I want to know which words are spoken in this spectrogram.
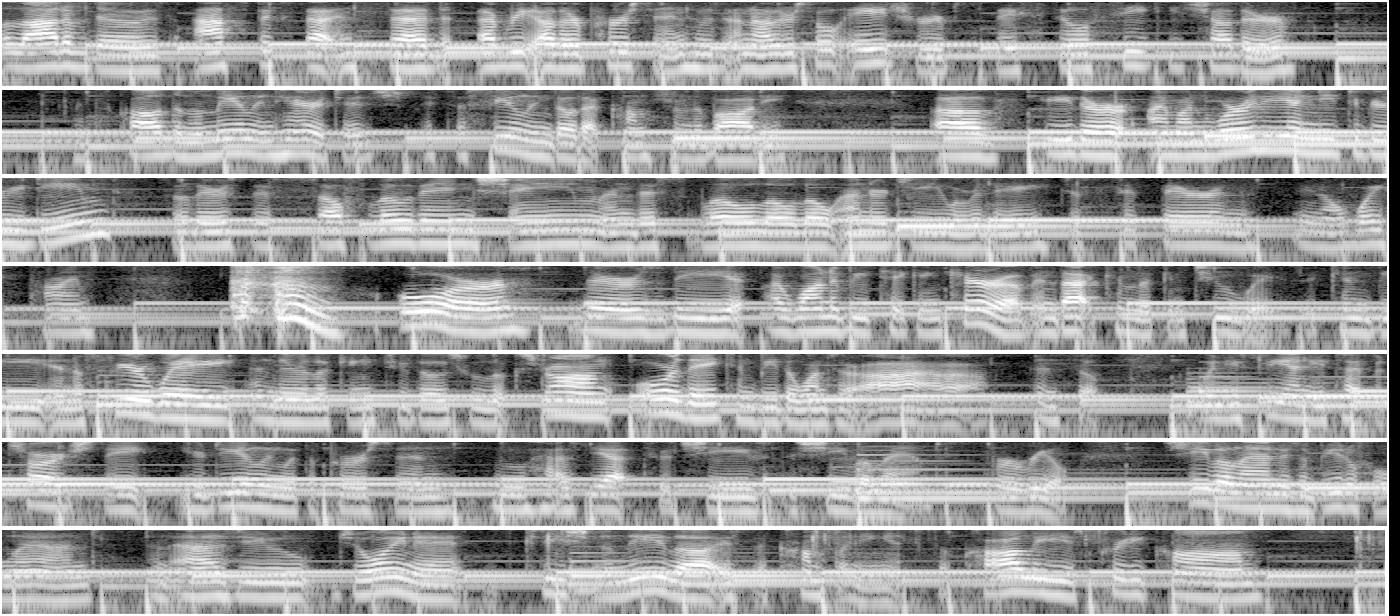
a lot of those aspects that instead every other person who's in other soul age groups, they still seek each other. It's called the mammalian heritage. It's a feeling, though, that comes from the body of either I'm unworthy and need to be redeemed. So there's this self loathing, shame, and this low, low, low energy where they just sit there and, you know, waste time. or there's the I want to be taken care of, and that can look in two ways. It can be in a fear way, and they're looking to those who look strong, or they can be the ones who are ah. And so when you see any type of charge state, you're dealing with a person who has yet to achieve the Shiva land for real. Shiva land is a beautiful land, and as you join it, Krishna Lila is accompanying it. So Kali is pretty calm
